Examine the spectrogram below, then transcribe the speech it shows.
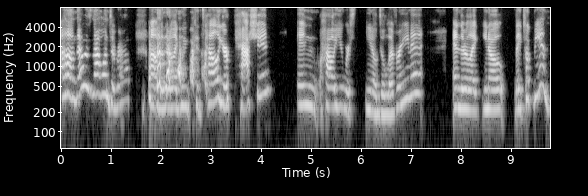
um, "That was not one to wrap," um, but they're like, "We could tell your passion in how you were, you know, delivering it," and they're like, you know, they took me in,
